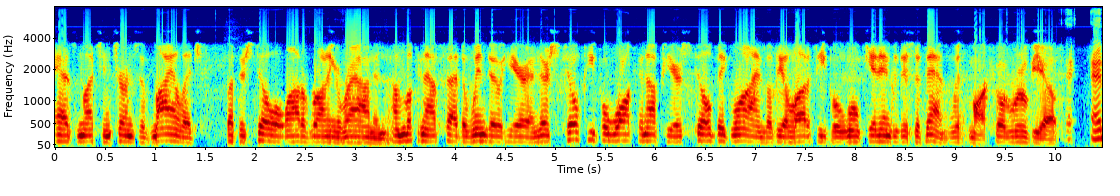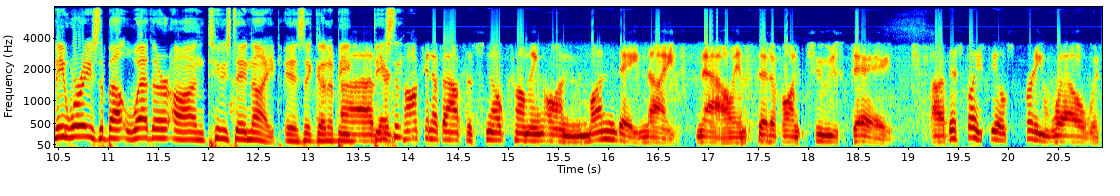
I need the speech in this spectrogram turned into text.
as much in terms of mileage, but there's still a lot of running around. And I'm looking outside the window here, and there's still people walking up here, still a big line. There'll be a lot of people who won't get into this event with Marco Rubio. Any worries about weather on Tuesday night? Is it going to be Uh, they're talking about the snow coming on Monday night now instead of on Tuesday. Uh, this place deals pretty well with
